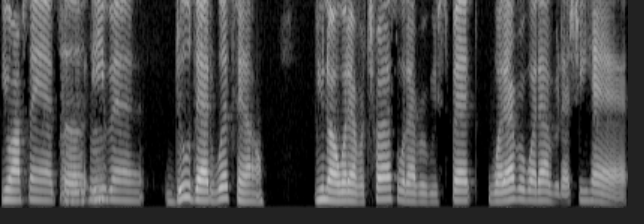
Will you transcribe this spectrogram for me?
you know what I'm saying, to mm-hmm. even do that with him, you know, whatever trust, whatever respect, whatever, whatever that she had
